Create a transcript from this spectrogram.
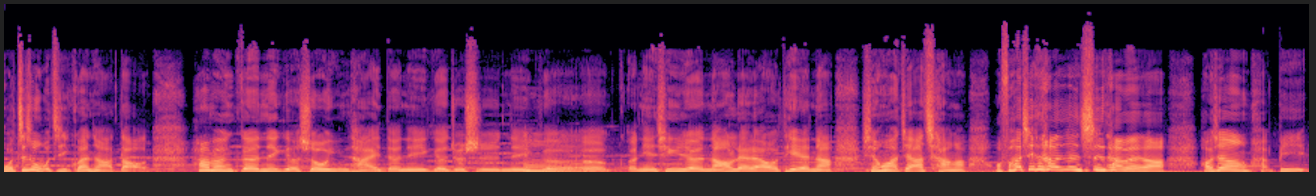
我这是我自己观察到，他们跟那个收银台的那个就是那个呃呃年轻人，然后聊聊天啊，闲话家常啊，我发现他认识他们啊，好像比。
